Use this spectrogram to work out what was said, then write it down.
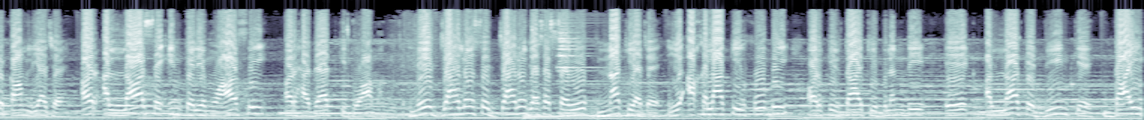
سے کام لیا جائے اور اللہ سے ان کے لیے معافی اور ہدایت کی دعا مانگی جائے۔ نیک جاہلوں سے جاہلوں جیسا سلوک نہ کیا جائے۔ یہ اخلاق کی خوبی اور کردار کی بلندی ایک اللہ کے دین کے دائی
